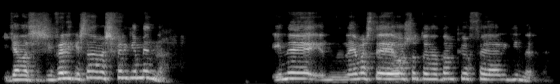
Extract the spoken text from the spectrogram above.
για να σε συμφέρει και εσένα, να με συμφέρει και εμένα. Είναι να είμαστε όσο το δυνατόν πιο fair γίνεται.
